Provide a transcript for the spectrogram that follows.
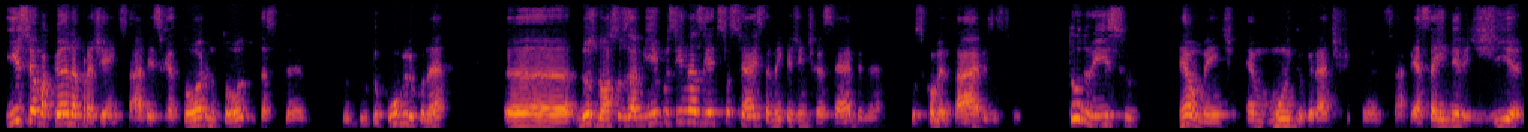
isso é bacana pra gente, sabe? Esse retorno todo das, do, do público, né? uh, dos nossos amigos e nas redes sociais também que a gente recebe, né? Os comentários, assim. Tudo isso realmente é muito gratificante, sabe? Essa energia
